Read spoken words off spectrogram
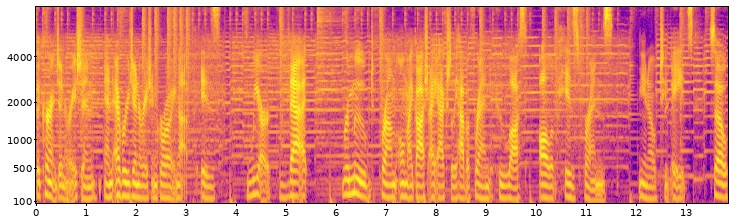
the current generation and every generation growing up is we are that removed from oh my gosh, I actually have a friend who lost all of his friends, you know, to AIDS. So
